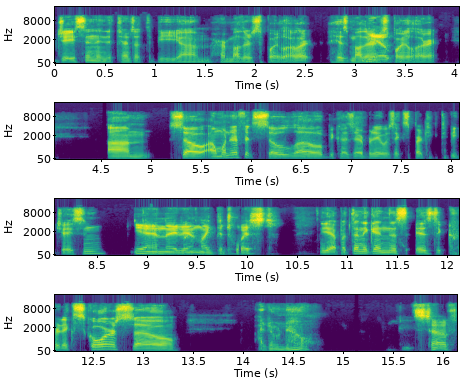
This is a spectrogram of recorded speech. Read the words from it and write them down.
Jason and it turns out to be um her mother spoiler alert his mother Yep. spoiler alert um so I wonder if it's so low because everybody was expecting it to be Jason Yeah, and they didn't like the twist. yeah but then again this is the critic score so I don't know It's tough.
